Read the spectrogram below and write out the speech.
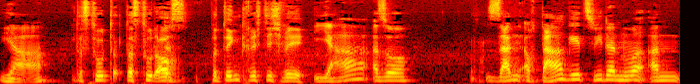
ja. Das tut, das tut auch Das- bedingt richtig weh. Ja, also sagen, auch da geht's wieder nur an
